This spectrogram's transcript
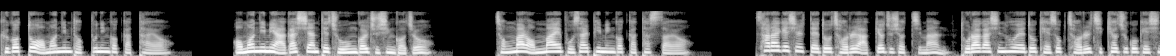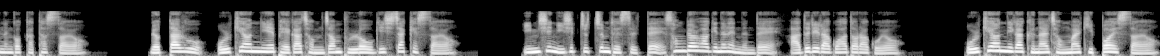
그것도 어머님 덕분인 것 같아요. 어머님이 아가씨한테 좋은 걸 주신 거죠. 정말 엄마의 보살핌인 것 같았어요. 살아계실 때도 저를 아껴주셨지만 돌아가신 후에도 계속 저를 지켜주고 계시는 것 같았어요. 몇 달 후 올케 언니의 배가 점점 불러오기 시작했어요. 임신 20주쯤 됐을 때 성별 확인을 했는데 아들이라고 하더라고요. 올케 언니가 그날 정말 기뻐했어요.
